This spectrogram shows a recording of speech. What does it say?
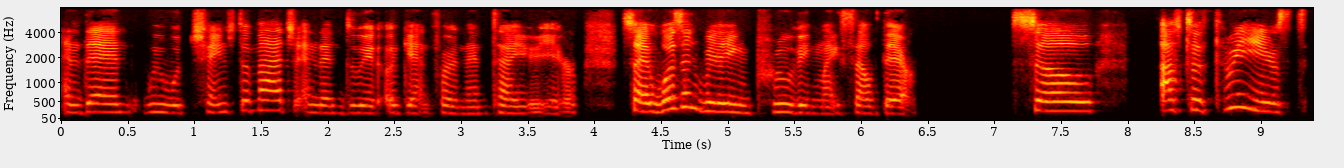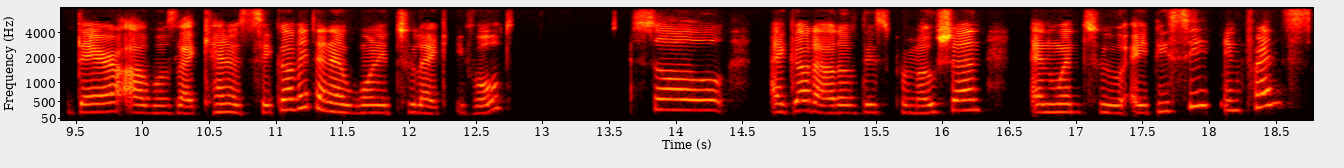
and then we would change the match and then do it again for an entire year. So I wasn't really improving myself there. So after three years there, I was like kind of sick of it and I wanted to like evolve. So I got out of this promotion and went to APC in France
